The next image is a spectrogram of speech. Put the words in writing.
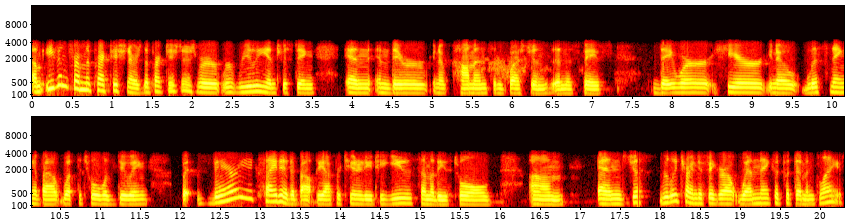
Um, even from the practitioners, the practitioners were were really interesting in in their you know comments and questions in the space. They were here, you know, listening about what the tool was doing, but very excited about the opportunity to use some of these tools. Um, and just really trying to figure out when they could put them in place.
